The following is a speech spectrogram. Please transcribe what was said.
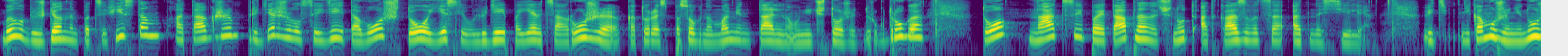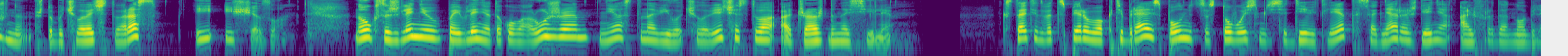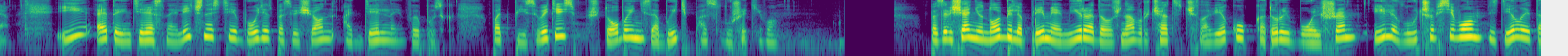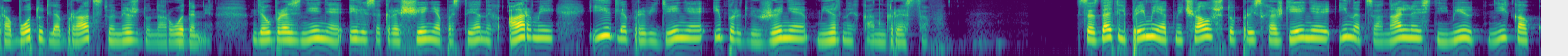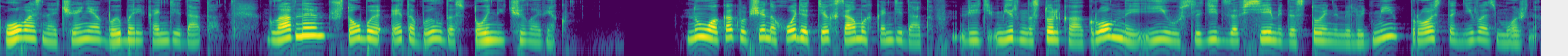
Был убежденным пацифистом, а также придерживался идеи того, что если у людей появится оружие, которое способно моментально уничтожить друг друга, то нации поэтапно начнут отказываться от насилия. Ведь никому же не нужно, чтобы человечество раз и исчезло. Но, к сожалению, появление такого оружия не остановило человечество от жажды насилия. Кстати, 21 октября исполнится 189 лет со дня рождения Альфреда Нобеля. И этой интересной личности будет посвящен отдельный выпуск. Подписывайтесь, чтобы не забыть послушать его. По завещанию Нобеля премия мира должна вручаться человеку, который больше или лучше всего сделает работу для братства между народами, для упразднения или сокращения постоянных армий и для проведения и продвижения мирных конгрессов. Создатель премии отмечал, что происхождение и национальность не имеют никакого значения в выборе кандидата. Главное, чтобы это был достойный человек – ну а как вообще находят тех самых кандидатов? Ведь мир настолько огромный, и уследить за всеми достойными людьми просто невозможно.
